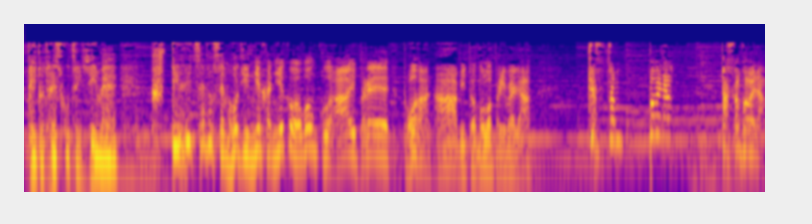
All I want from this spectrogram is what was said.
V tejto treskúcej zime 48 hodín nechať niekoho vonku aj pre pohaná by to bolo priveľa. Čo som povedal? To som povedal.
